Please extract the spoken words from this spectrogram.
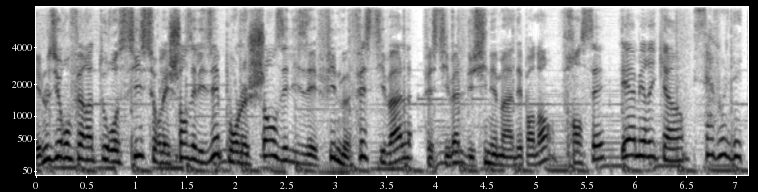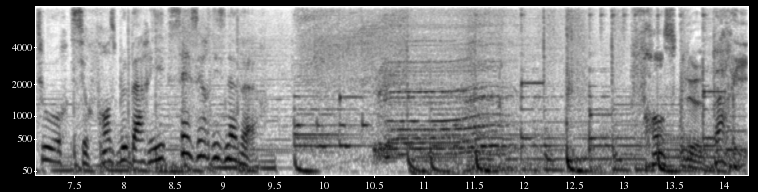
Et nous irons faire un tour aussi sur les Champs-Élysées pour le Champs-Élysées Film Festival, festival du cinéma indépendant français et américain. Ça vaut le détour sur France Bleu Paris, 16h-19h. France Bleu Paris.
